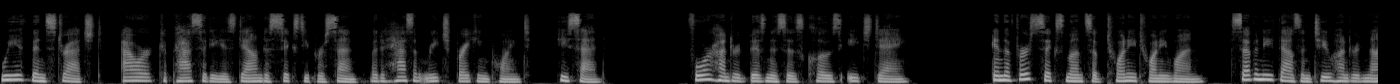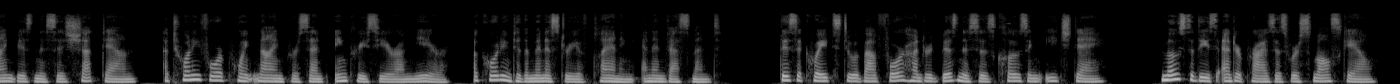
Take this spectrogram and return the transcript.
We have been stretched, our capacity is down to 60%, but it hasn't reached breaking point, he said. 400 businesses close each day. In the first six months of 2021, 70,209 businesses shut down, a 24.9% increase year on year, according to the Ministry of Planning and Investment. This equates to about 400 businesses closing each day. Most of these enterprises were small scale,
